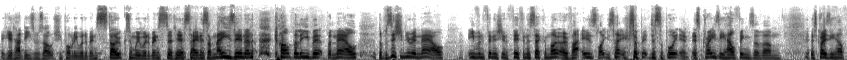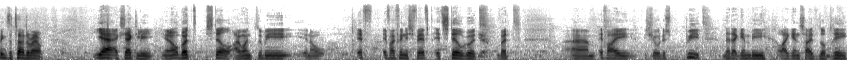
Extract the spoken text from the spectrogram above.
if you'd had these results, you probably would have been stoked, and we would have been stood here saying it's amazing and can't believe it. But now, the position you're in now, even finishing fifth in a second moto, that is, like you say, it's a bit disappointing. It's crazy how things have um, it's crazy how things have turned around. Yeah, exactly. You know, but still, I want to be, you know, if if I finish fifth, it's still good. Yeah. But um, if I show the speed that I can be like inside the top three,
